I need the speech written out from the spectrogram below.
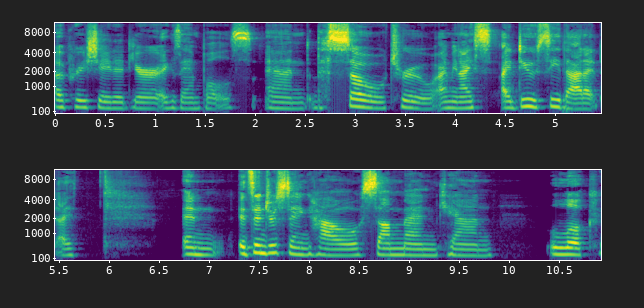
appreciated your examples, and so true. I mean, i i do see that. I, I and it's interesting how some men can look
